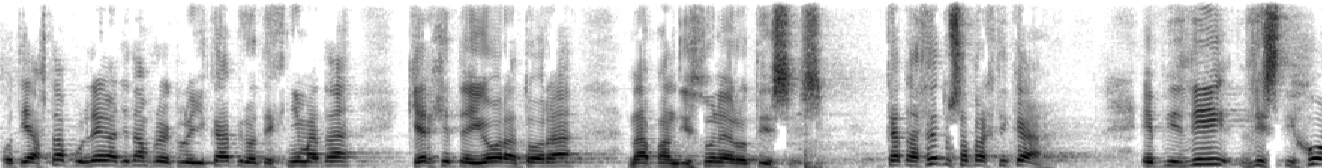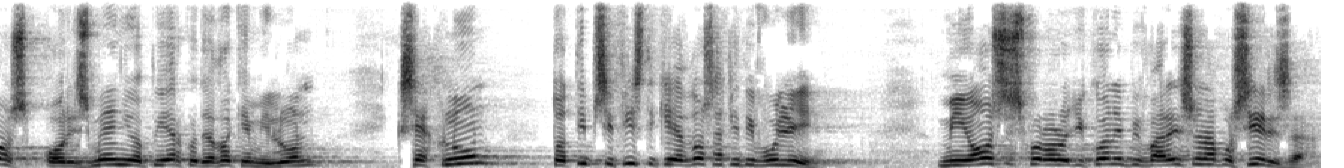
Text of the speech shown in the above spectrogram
ότι αυτά που λέγατε ήταν προεκλογικά πυροτεχνήματα και έρχεται η ώρα τώρα να απαντηθούν ερωτήσεις. Καταθέτω στα πρακτικά. Επειδή δυστυχώς ορισμένοι οι οποίοι έρχονται εδώ και μιλούν ξεχνούν το τι ψηφίστηκε εδώ σε αυτή τη Βουλή. Μειώσεις φορολογικών επιβαρύσεων από ΣΥΡΙΖΑ.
